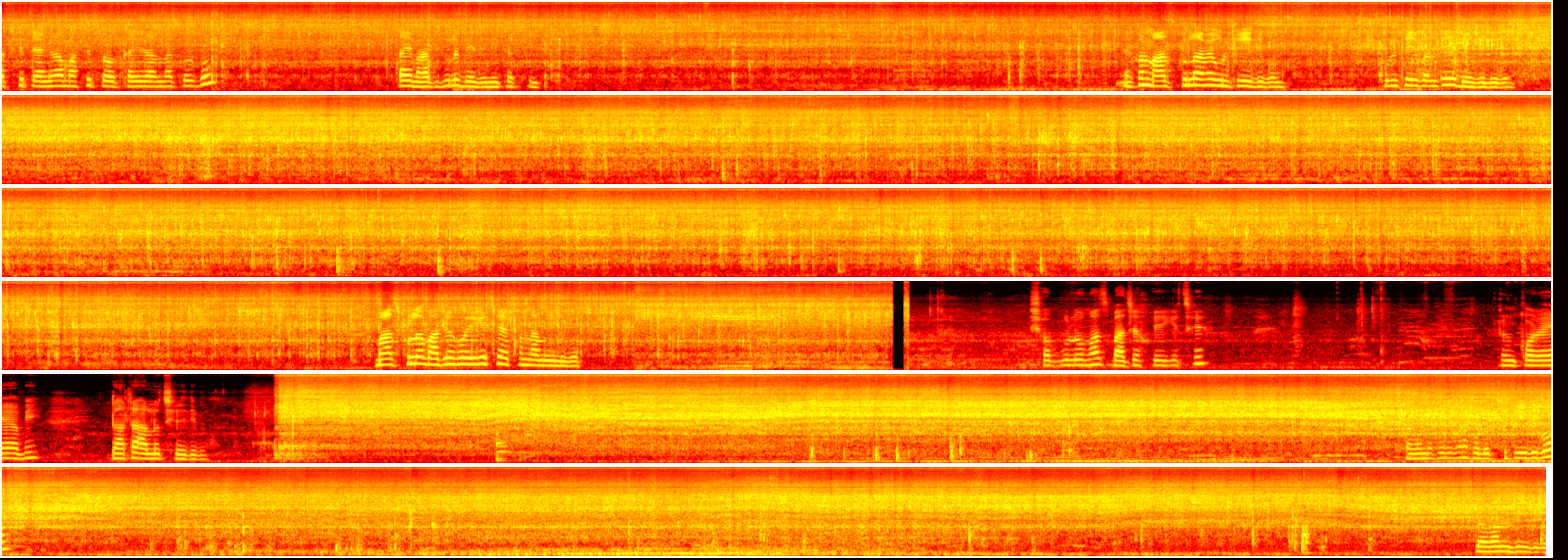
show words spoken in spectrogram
আজকে ট্যাংরা মাছের তরকারি রান্না করব। তাই মাছগুলো বেজে নিতেছি। এখন মাছগুলো আমি উল্টিয়ে দেব। উল্টিয়ে পাল্টে বেজে দেব মাছগুলো ভাজা হয়ে গেছে, এখন নামিয়ে নেব। সবগুলো মাছ ভাজা হয়ে গেছে। এখন কড়াইয়ে আমি ডাটা আলু ছেড়ে দেব। সামান্য পরিমাণ হলুদ ছিটিয়ে দিব। লবণ দিয়ে দিব।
